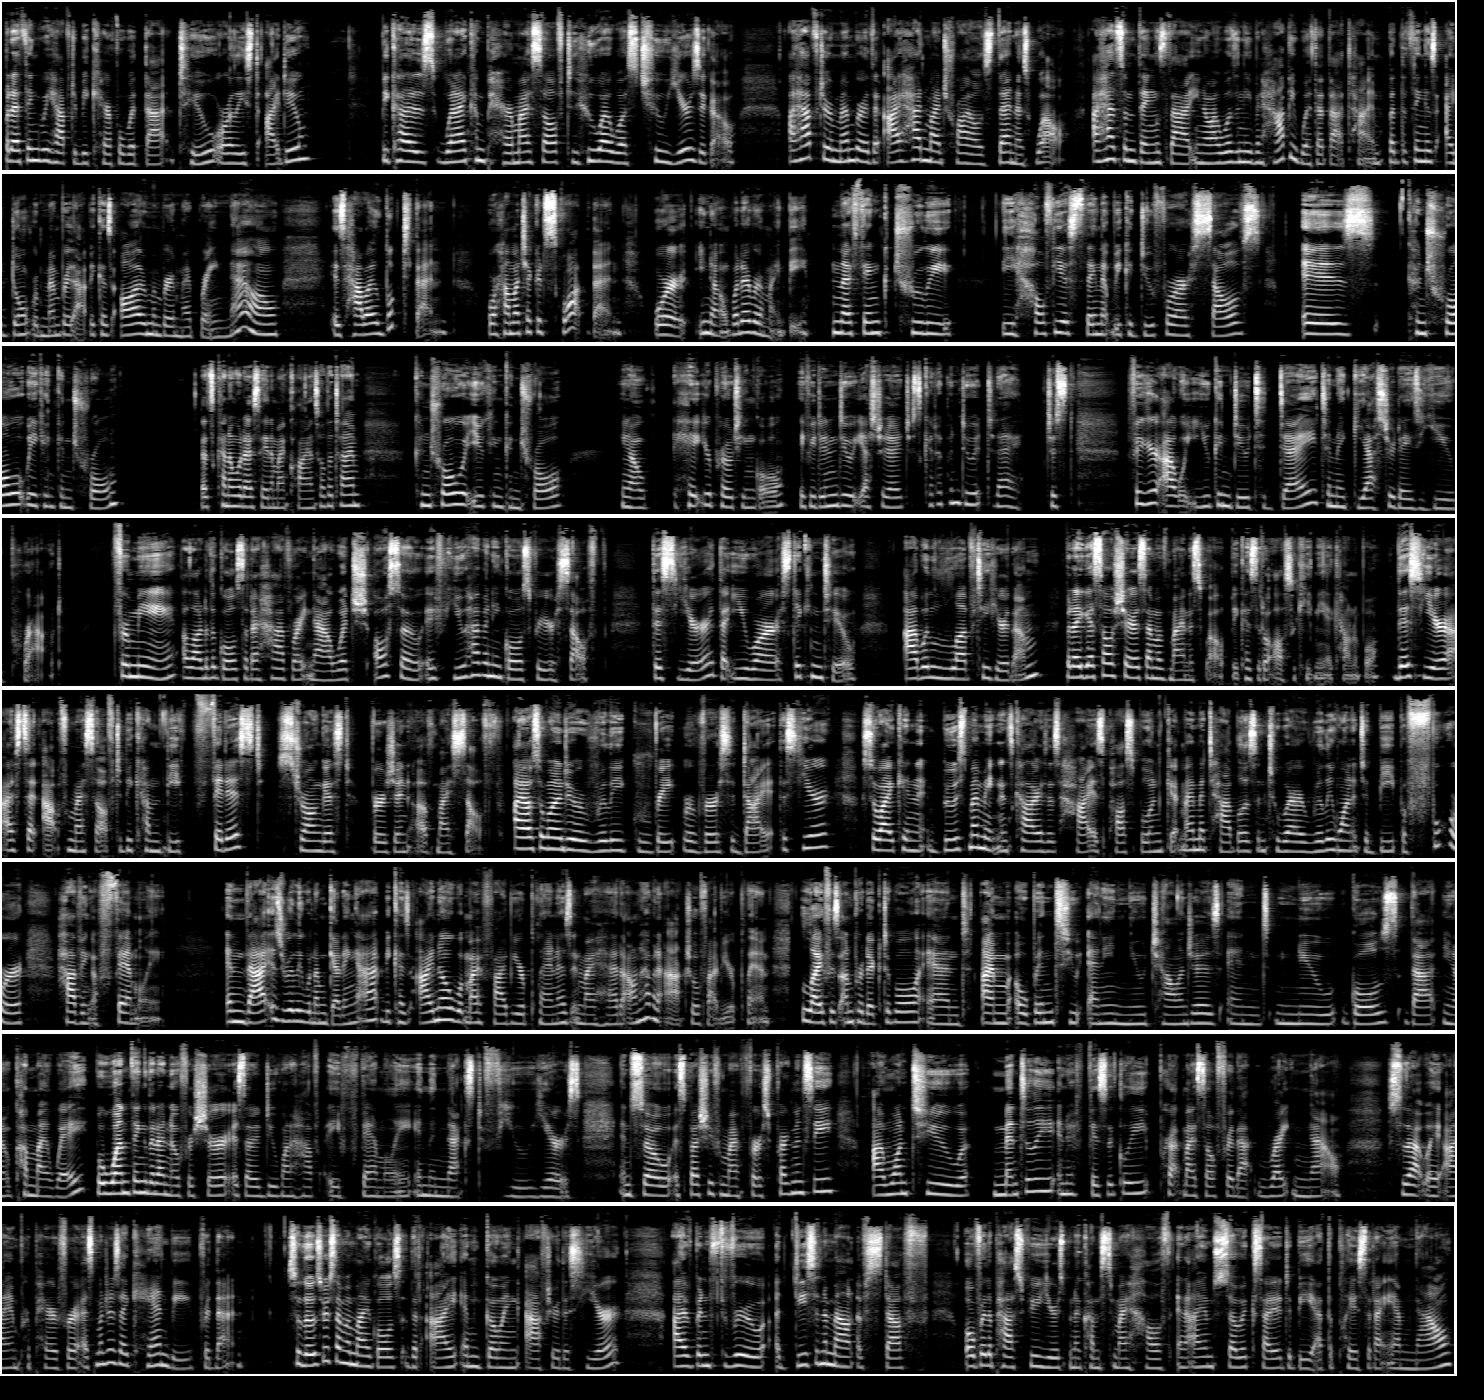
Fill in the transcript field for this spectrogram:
But I think we have to be careful with that too, or at least I do. Because when I compare myself to who I was two years ago, I have to remember that I had my trials then as well. I had some things that, you know, I wasn't even happy with at that time. But the thing is, I don't remember that because all I remember in my brain now is how I looked then or how much I could squat then, or, you know, whatever it might be. And I think truly the healthiest thing that we could do for ourselves is control what we can control. That's kind of what I say to my clients all the time. Control what you can control. You know, hit your protein goal. If you didn't do it yesterday, just get up and do it today. Just figure out what you can do today to make yesterday's you proud for me, a lot of the goals that I have right now, which also, if you have any goals for yourself this year that you are sticking to, I would love to hear them. But I guess I'll share some of mine as well because it'll also keep me accountable. This year, I've set out for myself to become the fittest, strongest version of myself. I also want to do a really great reverse diet this year so I can boost my maintenance calories as high as possible and get my metabolism to where I really want it to be before having a family. And that is really what I'm getting at because I know what my five year plan is in my head. I don't have an actual five year plan. Life is unpredictable, and I'm open to any new challenges and new goals that, you know, come my way. But one thing that I know for sure is that I do want to have a family in the next few years. And so, especially for my first pregnancy, I want to mentally and physically prep myself for that right now. So that way I am prepared for as much as I can be for then. So, those are some of my goals that I am going after this year. I've been through a decent amount of stuff over the past few years when it comes to my health, and I am so excited to be at the place that I am now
